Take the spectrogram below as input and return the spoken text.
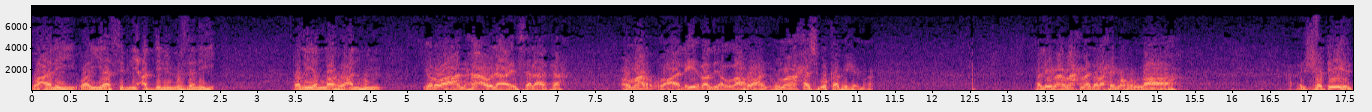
وعلي وإياس بن عبد المزني رضي الله عنهم يروى عن هؤلاء الثلاثة عمر وعلي رضي الله عنهما حسبك بهما. فالإمام أحمد رحمه الله شديد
